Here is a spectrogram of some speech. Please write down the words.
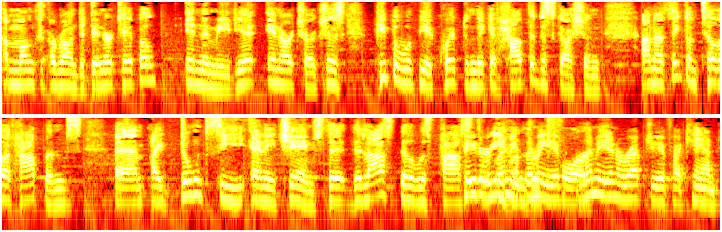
amongst around the dinner table, in the media, in our churches, people would be equipped and they could have the discussion. And I think until that happens, um, I don't see any change. The the last bill was passed. Peter, let me let me, let me interrupt you if I can.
